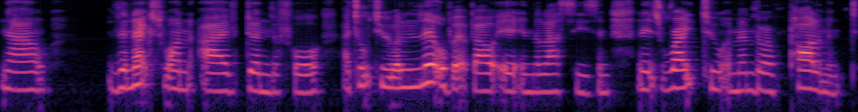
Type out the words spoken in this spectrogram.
now, the next one I've done before, I talked to you a little bit about it in the last season, and it's Write to a Member of Parliament.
